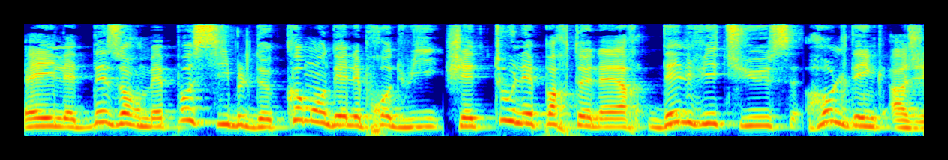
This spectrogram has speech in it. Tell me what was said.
Et il est désormais possible de commander les produits chez tous les partenaires d'Ilvitus Holding AG.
